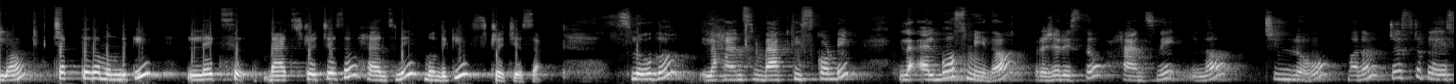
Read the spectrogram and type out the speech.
ఇలా చక్కగా ముందుకి లెగ్స్ బ్యాక్ స్ట్రెచ్ చేసాం హ్యాండ్స్ని ముందుకి స్ట్రెచ్ చేసాం. స్లోగా ఇలా హ్యాండ్స్ని బ్యాక్ తీసుకోండి. ఇలా ఎల్బోస్ మీద ప్రెషర్ ఇస్తూ హ్యాండ్స్ని ఇలా చిన్లో మనం జస్ట్ ప్లేస్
